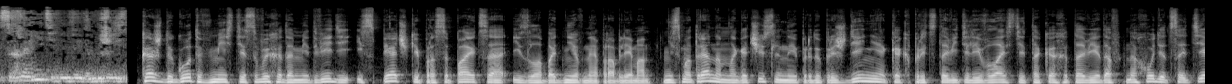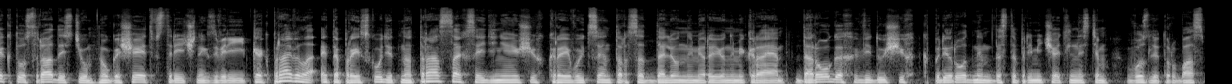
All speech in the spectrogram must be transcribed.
Сохраните медведям жизнь. Каждый год вместе с выходом медведей из спячки просыпается и злободневная проблема. Несмотря на многочисленные предупреждения, как представителей власти, так и охотоведов, находятся те, кто с радостью угощает встречных зверей. Как правило, это происходит на трассах, соединяющих краевой центр с отдаленными районами края, дорогах, ведущих к природным достопримечательностям возле турбаз.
